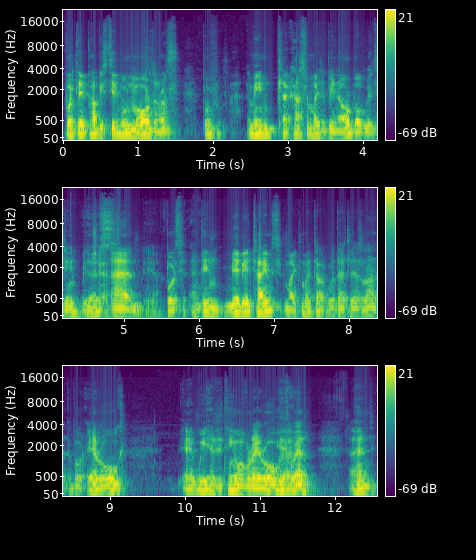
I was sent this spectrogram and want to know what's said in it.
but they probably still won more than us. But I mean, Clarecastle might have been our bogey team. Yes. Um, Yeah. But and then maybe at times Michael might talk about that later on about Éire Óg. Uh, we had a thing over Éire Óg Yeah. as well. And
